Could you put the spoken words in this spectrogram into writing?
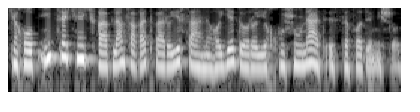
که خب این تکنیک قبلا فقط برای صحنه های دارای خشونت استفاده می‌شد.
